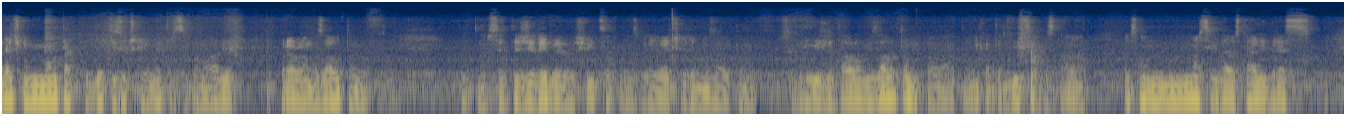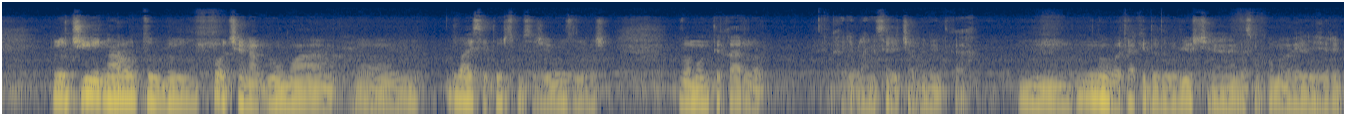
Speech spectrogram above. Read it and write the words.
Rečemo, mi imamo tako do 1000 km se ponovadi upravljamo z avtom. Tudi na vse te žrebe v Švici, ko nas gre več, gremo z avtom, se drugi z letalom iz avtom, pa to neka tradicija postala. Pa smo marsikdaj ostali brez luči na avtu, počena guma. Um, 20 ur smo se že vozili v Monte Carlo, kar je bila nesreča v Benetkah. Mm, mnogo takih dogodivščin, da smo komaj ujeli že rep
